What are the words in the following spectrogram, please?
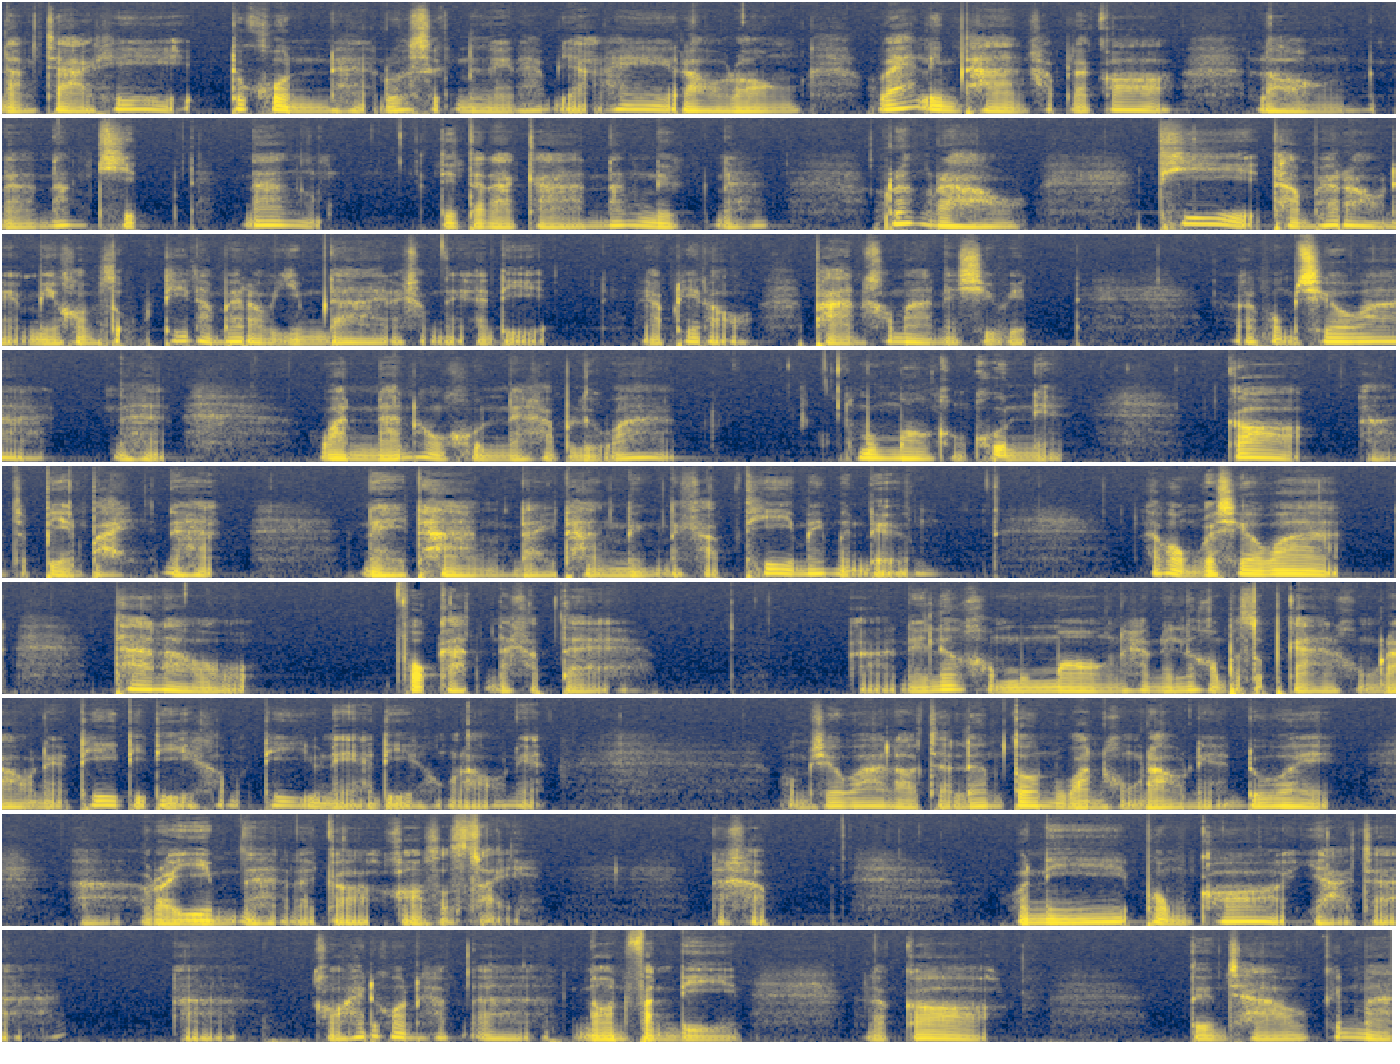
หลังจากที่ ทุกคนนะรู้สึกเหนื่อยนะครับ อยากให้เราลองแวะริมทางครับ แล้วก็ลองนะนั่งคิด นั่งจินตนาการนั่งนึกนะเรื่องราวที่ทำให้เราเนี่ยมีความสุขที่ทำให้เรายิ้มได้นะครับในอดีตนะครับที่เราผ่านเข้ามาในชีวิต แล้วผมเชื่อว่านะฮะวันนั้นของคุณนะครับ หรือว่ามุมมองของคุณเนี่ยก็จะเปลี่ยนไปนะฮะ ในทางใดทางหนึ่งนะครับ ที่ไม่เหมือนเดิม และผมก็เชื่อว่าถ้าเราโฟกัสนะครับ แต่ในเรื่องของมุมมองนะครับ ในเรื่องของประสบการณ์ของเราเนี่ยที่ดีๆครับที่อยู่ในอดีตของเราเนี่ยผมเชื่อว่าเราจะเริ่มต้นวันของเราเนี่ยด้วยรอยยิ้มนะฮะและก็ความสดใสนะครับ วันนี้ผมก็ อให้ทุกคนครับอนอนฝันดี แล้วก็ตื่นเช้าขึ้นมา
